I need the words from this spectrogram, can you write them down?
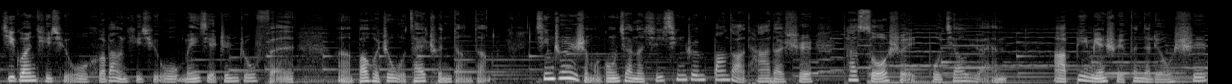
鸡冠提取物、河蚌提取物、梅解珍珠粉，嗯，包括植物甾醇等等。青春是什么功效呢？其实青春帮到它的是它锁水补胶原，啊，避免水分的流失，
